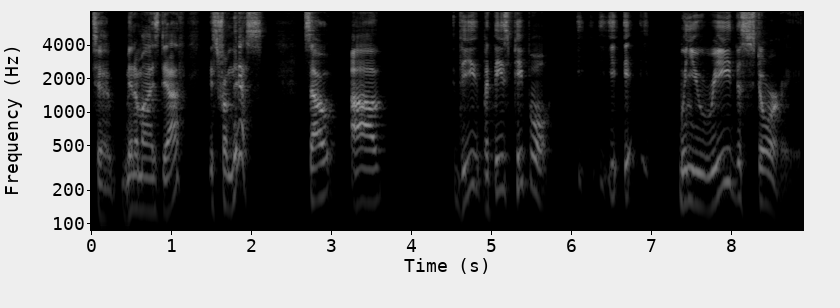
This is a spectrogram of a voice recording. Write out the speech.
to minimize death is from this so uh the but these people it, it, when you read the story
